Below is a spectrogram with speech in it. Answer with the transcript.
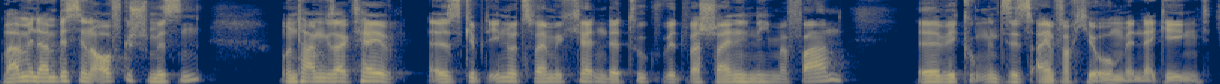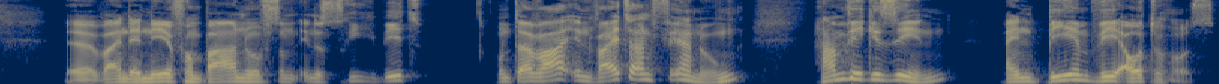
waren wir da ein bisschen aufgeschmissen und haben gesagt, hey, es gibt eh nur zwei Möglichkeiten, der Zug wird wahrscheinlich nicht mehr fahren. Äh, wir gucken uns jetzt einfach hier um in der Gegend. Äh, war in der Nähe vom Bahnhof, so ein Industriegebiet. Und da war in weiter Entfernung, haben wir gesehen, ein BMW Autohaus.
